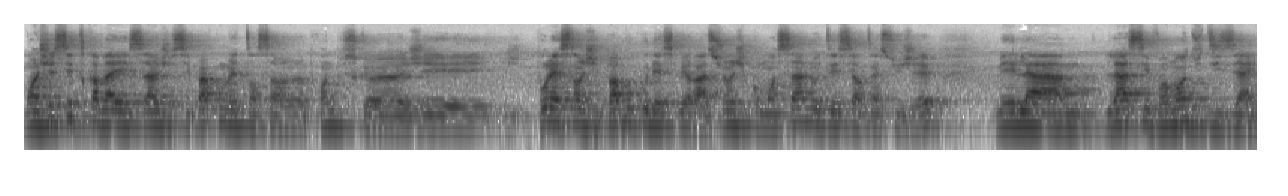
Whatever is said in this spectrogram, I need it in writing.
Moi, j'essaie de travailler ça. Je ne sais pas combien de temps ça va me prendre, puisque j'ai, pour l'instant, j'ai pas beaucoup d'inspiration. J'ai commencé à noter certains sujets. Mais là, là c'est vraiment du design.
